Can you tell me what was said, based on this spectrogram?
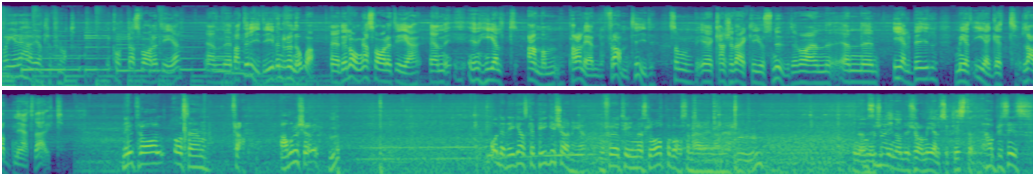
Vad är det här egentligen för något? Det korta svaret är en batteridriven Renault. Det långa svaret är en, en helt annan parallell framtid som är kanske verklig just nu. Det var en, en elbil med ett eget laddnätverk. Neutral och sen fram. Ja, men då kör vi. Mm. Och den är ganska pigg i körningen. Nu får jag till och med slå av på gasen här innan. Mm. Innan, du, innan du kör med elcyklisten. Ja, precis.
